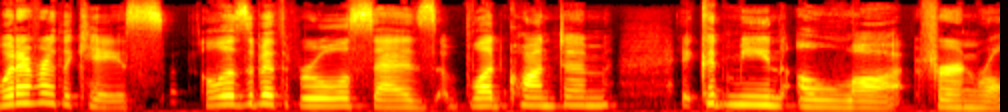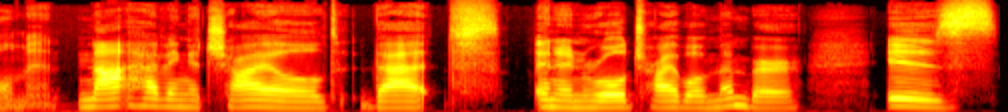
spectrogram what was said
Whatever the case, Elizabeth Rule says blood quantum, it could mean a lot for enrollment. Not having a child that's an enrolled tribal member is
